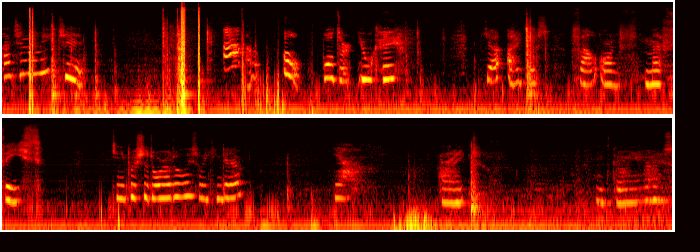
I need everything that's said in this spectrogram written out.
I didn't reach it. Ah! Oh, Walter, you okay? Yeah, I just fell on my face. Can you push the door out of the way so we can get out? Yeah. Alright. Let's go, you guys.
